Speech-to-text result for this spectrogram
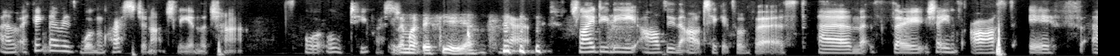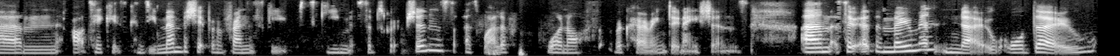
Um, I think there is one question actually in the chat. Or oh, two questions. There might be a few, yeah. yeah. Shall I do the? I'll do the art tickets one first. Um, so Shane's asked if um, art tickets can do membership and friends scheme subscriptions as well as one-off recurring donations. Um, so at the moment, no. Although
